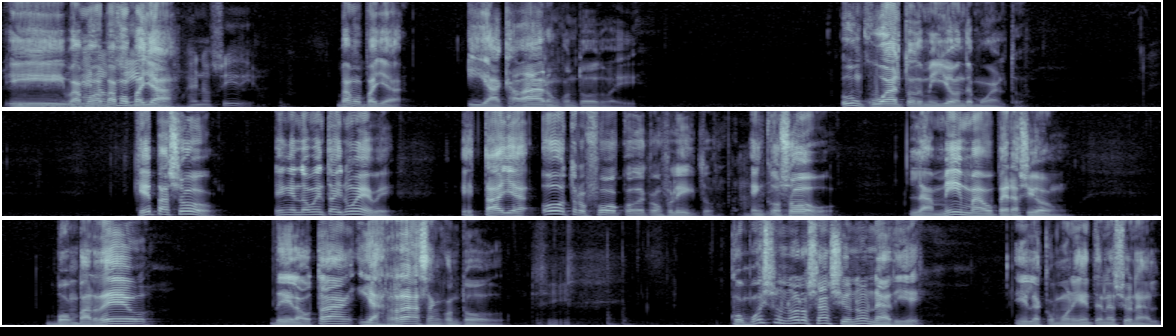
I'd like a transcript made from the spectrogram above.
y vamos, vamos para allá. Genocidio vamos para allá. Y acabaron con todo ahí. Un cuarto de millón de muertos. ¿Qué pasó? En el 99 estalla otro foco de conflicto en Kosovo. La misma operación. Bombardeo de la OTAN y arrasan con todo. Como eso no lo sancionó nadie en la comunidad internacional,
